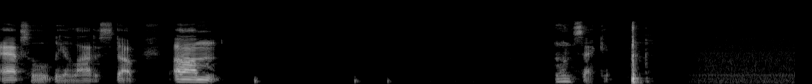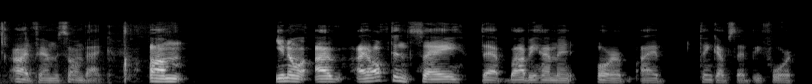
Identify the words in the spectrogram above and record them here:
Absolutely a lot of stuff. Um, one second. All right, family. So I'm back. Um, you know, I I often say that Bobby Hemmitt, or I think I've said before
